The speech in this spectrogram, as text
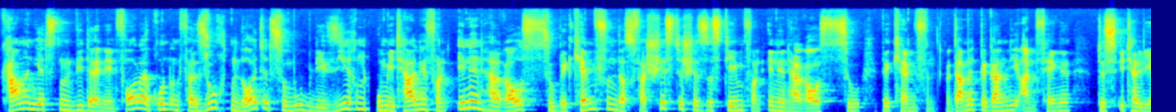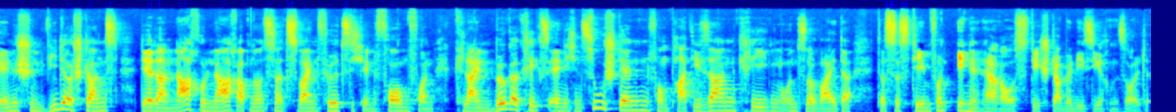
kamen jetzt nun wieder in den Vordergrund und versuchten Leute zu mobilisieren, um Italien von innen heraus zu bekämpfen, das faschistische System von innen heraus zu bekämpfen. Und damit begannen die Anfänge des italienischen Widerstands, der dann nach und nach ab 1942 in Form von kleinen bürgerkriegsähnlichen Zuständen, von Partisanenkriegen und so weiter das System von innen heraus destabilisieren sollte.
